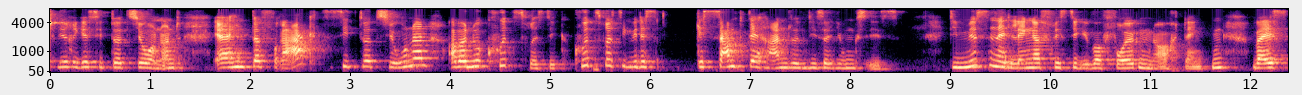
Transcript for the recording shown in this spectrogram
schwierige Situation. Und er hinterfragt Situationen, aber nur kurzfristig. Kurzfristig, wie das gesamte Handeln dieser Jungs ist. Die müssen nicht längerfristig über Folgen nachdenken, weil es,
